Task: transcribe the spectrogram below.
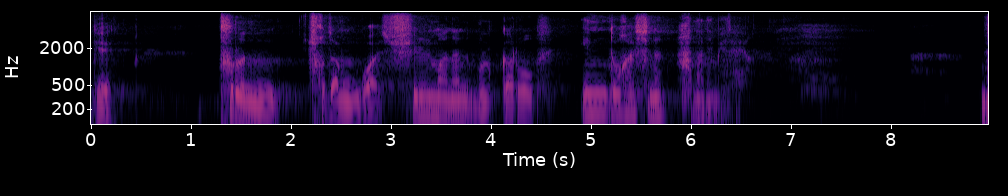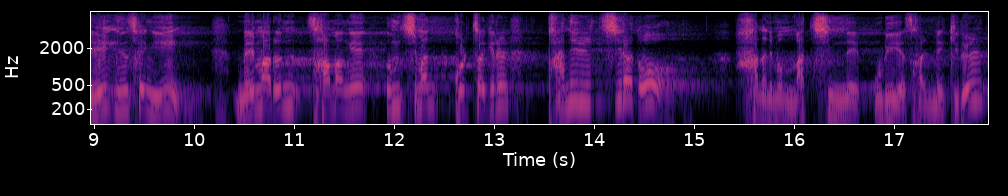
우리에게 푸른 초장과 쉴만한 물가로 인도하시는 하나님이래요. 내 인생이 메마른 사망의 음침한 골짜기를 다닐지라도 하나님은 마침내 우리의 삶의 길을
